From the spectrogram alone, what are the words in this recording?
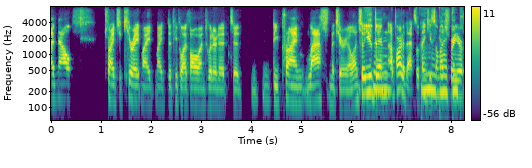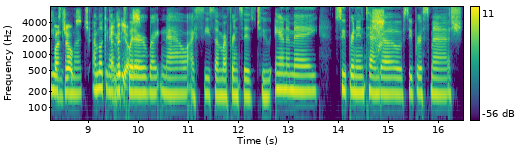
I've now tried to curate my my the people I follow on Twitter to to be prime laugh material. And so you've been a part of that. So thank Oh you so God, much for thank your you fun so jokes. much. I'm looking at your videos. Twitter right now. I see some references to anime, Super Nintendo, Super Smash.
